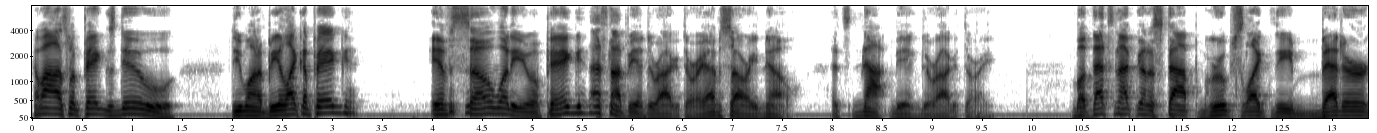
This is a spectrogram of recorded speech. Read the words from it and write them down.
Come on, that's what pigs do. Do you want to be like a pig? If so, what are you, a pig? That's not being derogatory. I'm sorry, no. It's not being derogatory. But that's not going to stop groups like the Better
